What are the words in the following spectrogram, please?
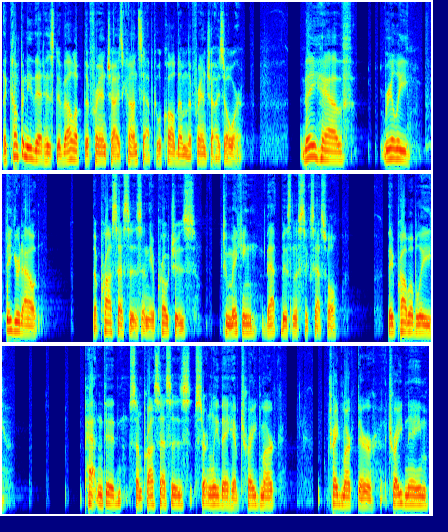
the company that has developed the franchise concept, we'll call them the franchisor, they have really figured out the processes and the approaches to making that business successful. They probably patented some processes. Certainly, they have trademark trademarked their trade name,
